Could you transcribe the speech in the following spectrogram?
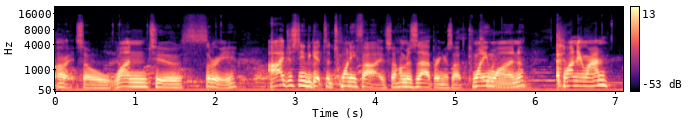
All right, so one, two, three. I just need to get to 25. So how much does that bring us up? 21. 21, 21.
